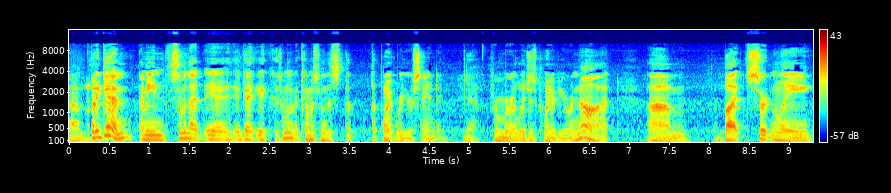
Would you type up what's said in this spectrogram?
Um, but again, I mean, some of that got- it, some of it comes from this the, the point where you're standing, Yeah. from a religious point of view or not. Um, but certainly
